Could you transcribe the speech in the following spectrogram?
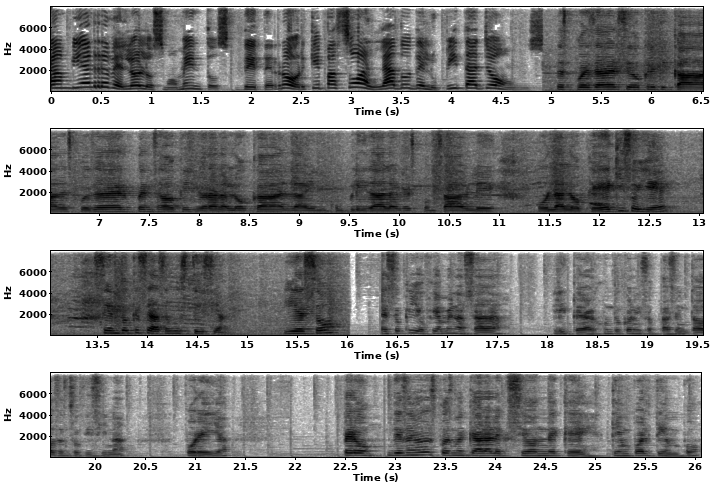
también reveló los momentos de terror que pasó al lado de Lupita Jones. Después de haber sido criticada, después de haber pensado que yo era la loca, la incumplida, la irresponsable o la lo que X o Y, siento que se hace justicia. Y eso, eso que yo fui amenazada, literal, junto con mis papás sentados en su oficina por ella. Pero 10 años después me queda la lección de que tiempo al tiempo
